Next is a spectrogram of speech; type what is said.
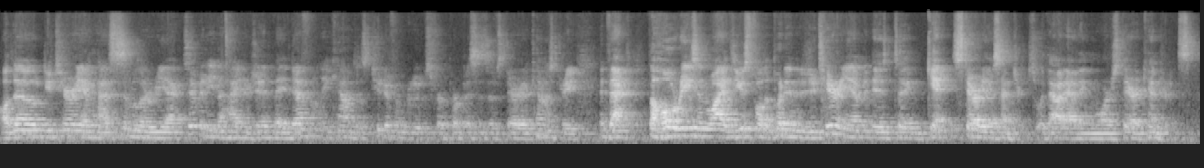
Although deuterium has similar reactivity to hydrogen, they definitely count as two different groups for purposes of stereochemistry. In fact, the whole reason why it's useful to put in the deuterium is to get stereocenters without adding more steric hindrance.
